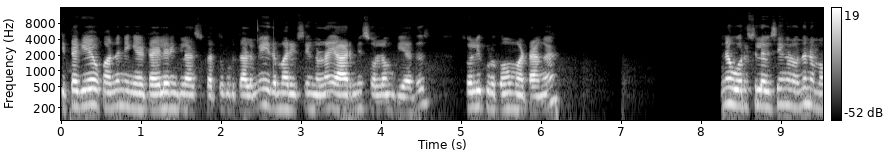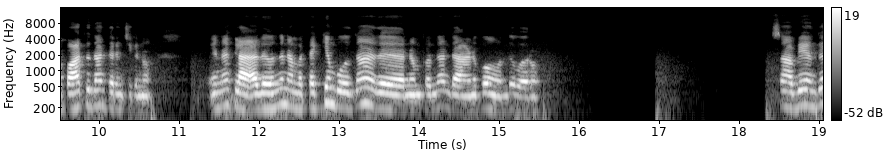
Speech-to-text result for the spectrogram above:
கிட்டக்கையே உட்காந்து நீங்கள் டைலரிங் கிளாஸ் கற்றுக் கொடுத்தாலுமே இது மாதிரி விஷயங்கள்லாம் யாருமே சொல்ல முடியாது. சொல்லி கொடுக்கவும் மாட்டாங்க. ஏன்னா ஒரு சில விஷயங்கள் வந்து நம்ம பார்த்து தான் தெரிஞ்சுக்கணும். ஏன்னா கிளா அது வந்து நம்ம தைக்கும் போது தான் அது நமக்கு வந்து அந்த அனுபவம் வந்து வரும். ஸோ அப்படியே வந்து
